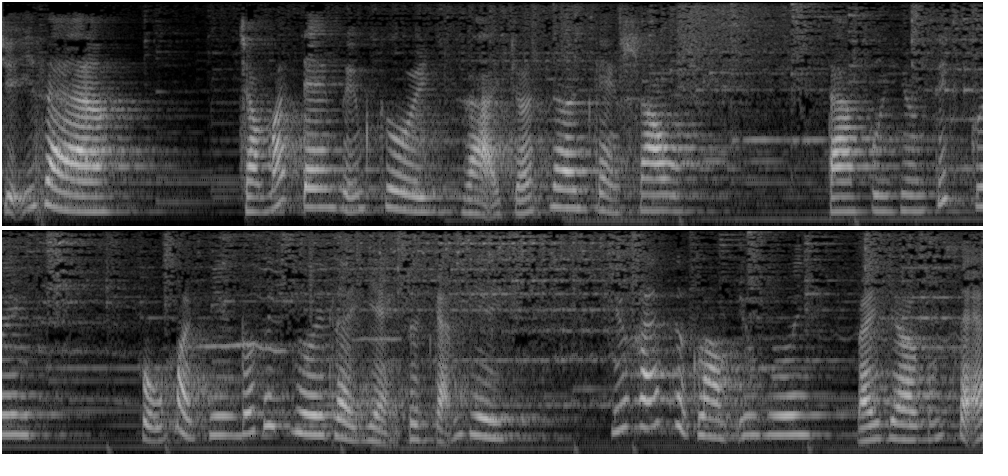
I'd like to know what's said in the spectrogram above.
Chỉ là trong mắt đen mỉm cười lại trở nên càng sâu. Tam phu nhân tiết quyên Vũ mặc nhiên đối với ngươi là dạng tình cảm gì? Nếu hắn thực lòng yêu ngươi, Bây giờ cũng sẽ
